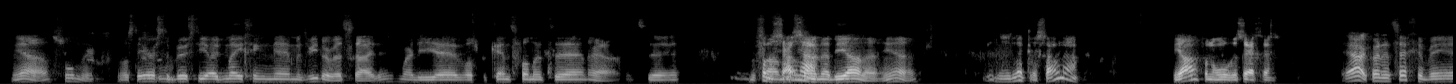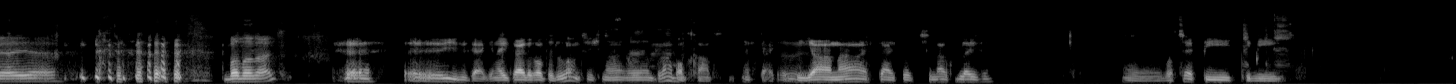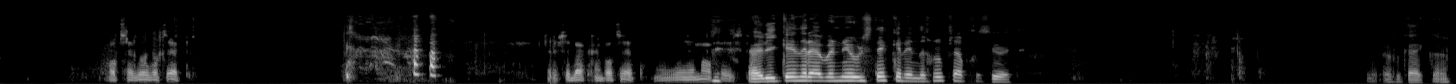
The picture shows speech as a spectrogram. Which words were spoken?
Ja, zonde. Dat was de eerste bus die uit meeging eh, met wielerwedstrijden. Maar die eh, was bekend van het, eh nou ja, het befaamde sauna. sauna. Diana. Ja. Dat is een lekkere sauna, ja? van horen zeggen. Ja, ik kan het zeggen. Ben jij eh bananuit? Eh, eh, even kijken. Nee, ik rijd er altijd langs als je naar eh, Brabant gaat. Even kijken. Diana, even kijken. Wat is er nou gebleven? Eh WhatsAppie, Timmy. Wat zijn wel WhatsApp? Heeft ze daar geen WhatsApp? Dat helemaal feest. Hey, die kinderen hebben een nieuwe sticker in de groepsapp gestuurd. Even kijken.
